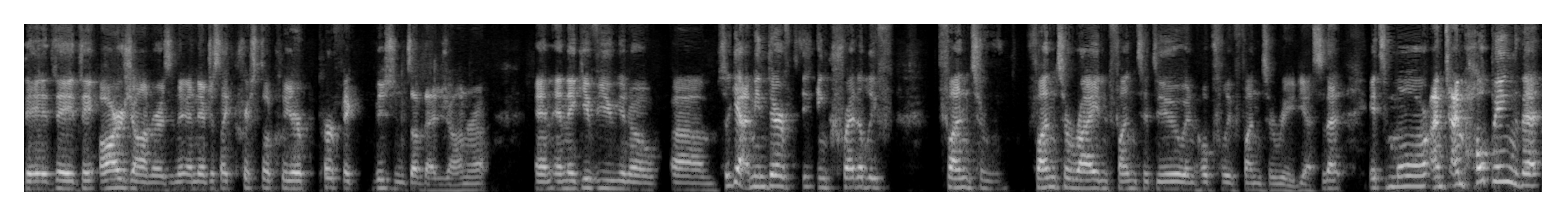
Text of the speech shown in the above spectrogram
they they they are genres, and they're, and they're just like crystal clear, perfect visions of that genre and and they give you you know um, so yeah i mean they're incredibly fun to fun to write and fun to do and hopefully fun to read yeah so that it's more i'm, I'm hoping that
